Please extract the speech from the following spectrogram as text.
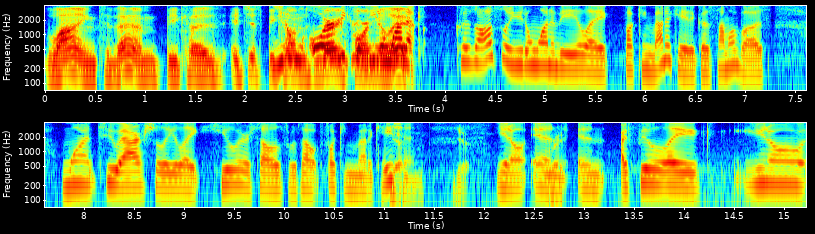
lying to them because it just becomes or very because formulaic. you want to, because also you don't want to be like fucking medicated. Because some of us want to actually like heal ourselves without fucking medication. yes. Yes. You know, and Right. and I feel like you know.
